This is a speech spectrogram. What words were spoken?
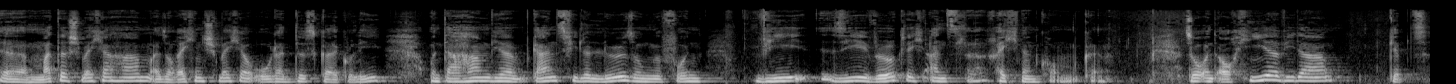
äh, Mathe-Schwäche haben, also Rechenschwäche oder Dyskalkulie. Und da haben wir ganz viele Lösungen gefunden, wie sie wirklich ans Rechnen kommen können. So, und auch hier wieder gibt's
